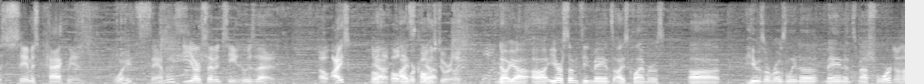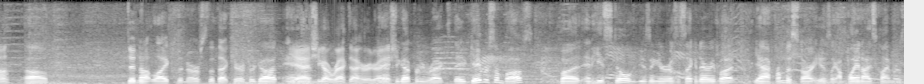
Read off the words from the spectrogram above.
Samus Pac-Man. Wait, Samus? ER17. Who is that? Oh, Ice. Hold Yeah, up, hold. Ice- We're calling yeah. this too early. No, yeah. Uh, ER17 mains, Ice Climbers. Uh, he was a Rosalina main in Smash 4. Uh huh. Uh, did not like the nerfs that that character got. And Yeah, she got wrecked. I heard, right? Yeah, she got pretty wrecked. They gave her some buffs, but and he's still using her as a secondary. But yeah, from the start, he was like, "I'm playing Ice Climbers."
